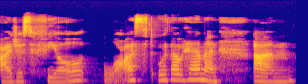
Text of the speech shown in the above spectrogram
I just feel lost without him. And um,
